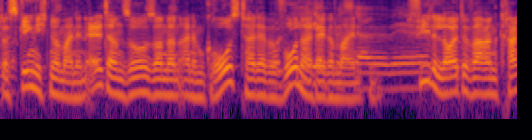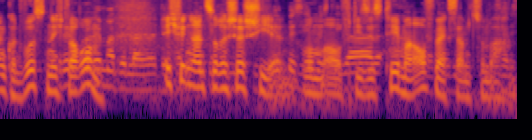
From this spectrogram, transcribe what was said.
Das ging nicht nur meinen Eltern so, sondern einem Großteil der Bewohner der Gemeinden. Viele Leute waren krank und wussten nicht warum. Ich fing an zu recherchieren, um auf dieses Thema aufmerksam zu machen.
